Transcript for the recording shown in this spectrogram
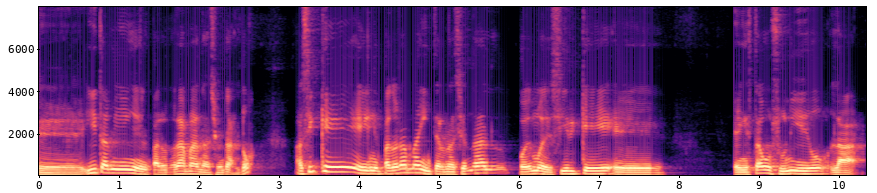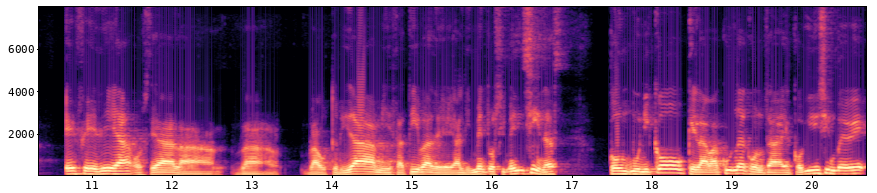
eh, y también en el panorama nacional, ¿no? Así que en el panorama internacional podemos decir que eh, en Estados Unidos la FDA, o sea, la, la, Autoridad Administrativa de Alimentos y Medicinas, comunicó que la vacuna contra el COVID-19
